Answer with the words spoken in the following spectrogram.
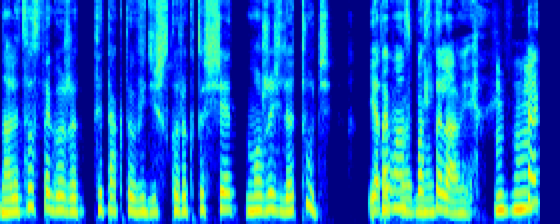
No ale co z tego, że ty tak to widzisz, skoro ktoś się może źle czuć? Ja tak mam z pastelami. Mm-hmm.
